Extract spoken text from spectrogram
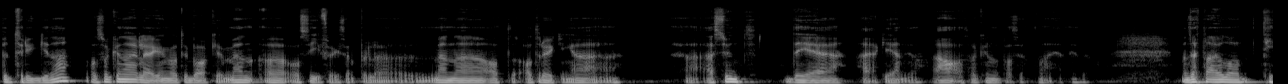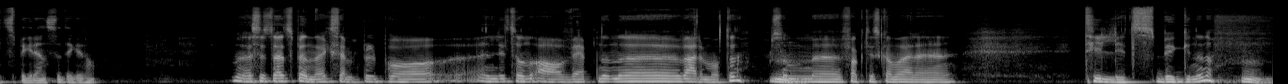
betryggende, og så kunne legen gå tilbake men, og, og si f.eks. Eh, men eh, at, at røyking er, er, sunt, det er jeg ikke enig i. Ja, så kunne pasienten være enig i det. Men dette er jo da tidsbegrenset, ikke sant. Men jeg syns det er et spennende eksempel på en litt sånn avvæpnende væremåte, som mm. faktisk kan være tillitsbyggende. Da. Mm.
